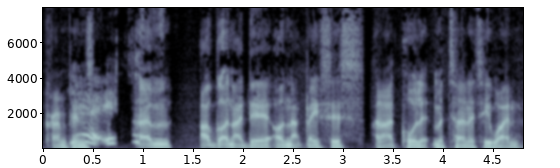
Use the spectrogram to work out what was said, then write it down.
cramping yeah, just, Um, I've got an idea on that basis, and I call it maternity wine.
